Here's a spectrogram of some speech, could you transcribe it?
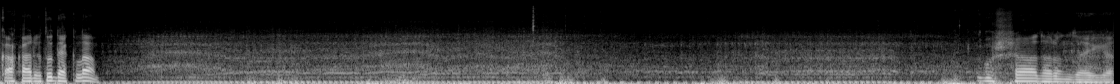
কাকারে তো দেখলাম। অসাধারণ জায়গা।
